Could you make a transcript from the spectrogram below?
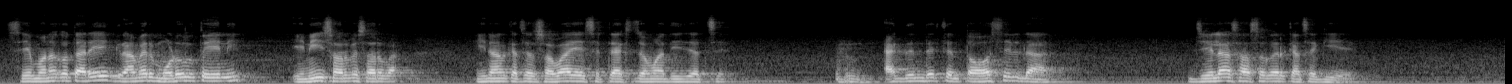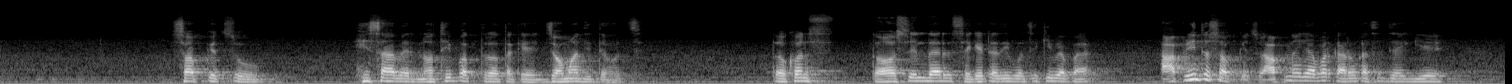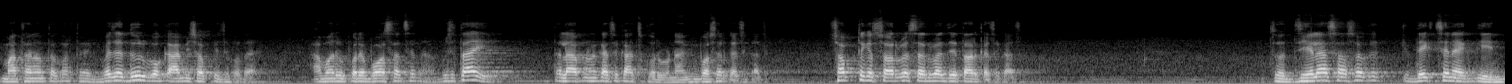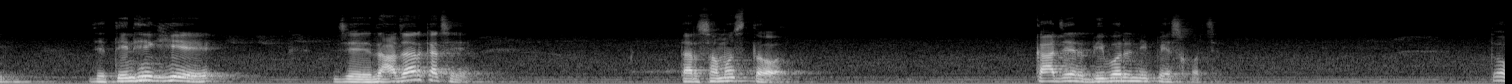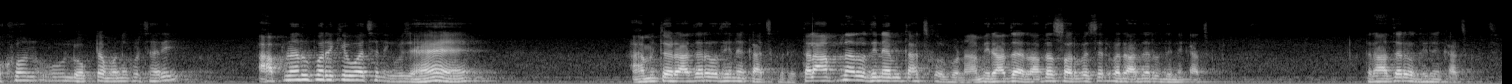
সে মনে করতো, আরে, গ্রামের মোড়ল তো এনি ইনি সর্বে সর্বা। ইনার কাছে সবাই এসে ট্যাক্স জমা দিয়ে যাচ্ছে। একদিন দেখছেন তহসিলদার জেলা শাসকের কাছে গিয়ে সব কিছু হিসাবের নথিপত্র তাকে জমা দিতে হচ্ছে। তখন তহসিলদার, সেক্রেটারি বলছে, কি ব্যাপার? আপনি তো সব কিছু আপনাকে আবার কারও কাছে গিয়ে মাথা নত করতে হবে বলছে, দূর বোকা, আমি সব কিছু কোথায়? আমার উপরে বস আছে না? বুঝে তাই? তাহলে আপনার কাছে কাজ করব না, আমি বসের কাছে কাজ করব। সব থেকে সর্বে সর্বা যে তার কাছে কাজ। তো জেলা শাসক দেখছেন একদিন যে তিনি গিয়ে যে রাজার কাছে তার সমস্ত কাজের বিবরণী পেশ করছে। তখন ও লোকটা মনে করছে, আরে, আপনার উপরে কেউ আছে নাকি? বলছে হ্যাঁ আমি তো রাজার অধীনে কাজ করি। তাহলে আপনার অধীনে আমি কাজ করব না। আমি রাজা রাজা সর্বেসের বা রাজার অধীনে কাজ করব। রাজার অধীনে কাজ করছে।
